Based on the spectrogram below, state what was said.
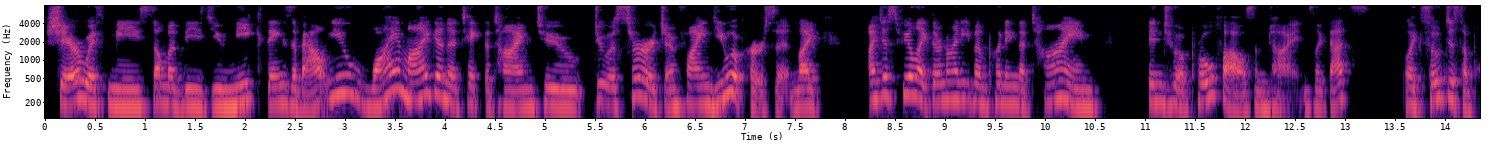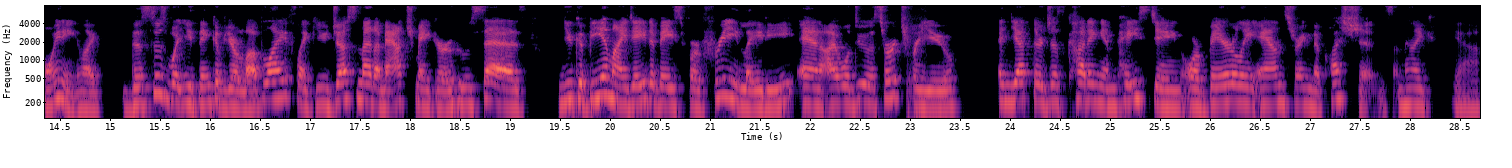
share with me some of these unique things about you, why am I gonna take the time to do a search and find you a person? Like I just feel like they're not even putting the time into a profile sometimes. Like that's like so disappointing. Like this is what you think of your love life. Like you just met a matchmaker who says, you could be in my database for free, lady, and I will do a search for you. And yet they're just cutting and pasting or barely answering the questions. I mean, like, yeah,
